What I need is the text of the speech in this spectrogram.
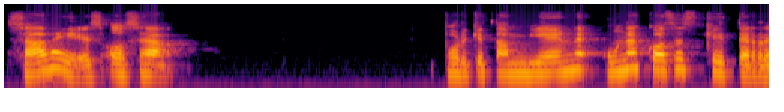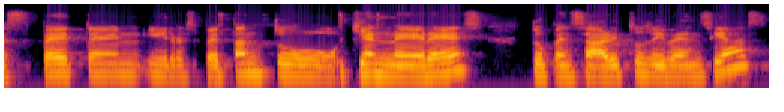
¿sabes? O sea, porque también una cosa es que te respeten y respetan tu, quién eres, tu pensar y tus vivencias,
